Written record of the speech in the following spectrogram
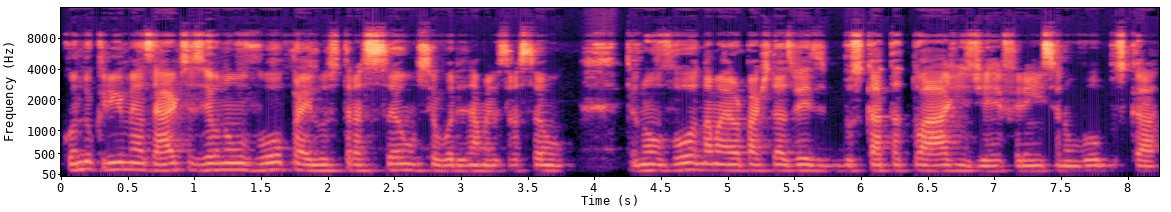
quando eu crio minhas artes, eu não vou para ilustração, se eu vou desenhar uma ilustração, eu não vou, na maior parte das vezes, buscar tatuagens de referência, não vou buscar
